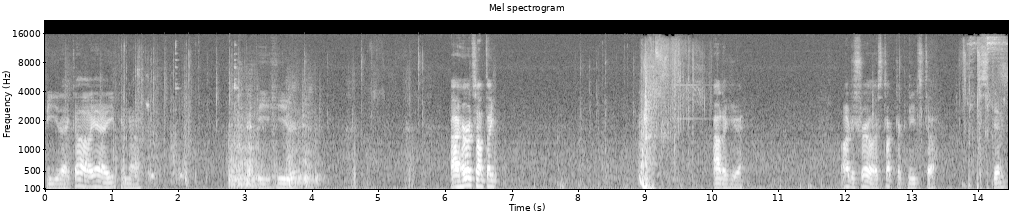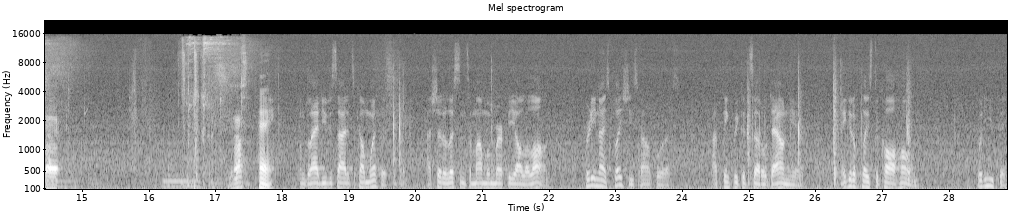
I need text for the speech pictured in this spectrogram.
be like, oh yeah, you can uh be here. I heard something. Out of here. I just realized Tuk needs to stim back. Hey, I'm glad you decided to come with us. I should have listened to Mama Murphy all along. Pretty nice place she's found for us. I think we could settle down here. Make it a place to call home. What do you think?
